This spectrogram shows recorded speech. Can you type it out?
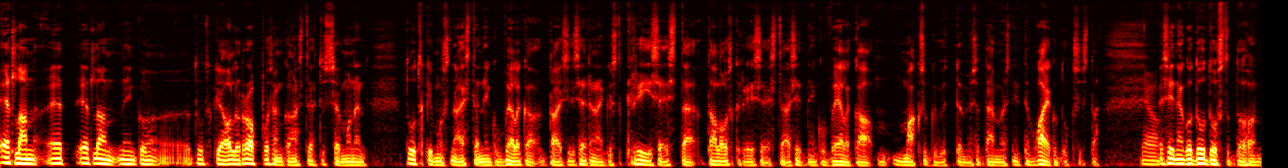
Etlan, Et, Etlan niin kuin, tutkija oli Ropposen kanssa tehty semmoinen tutkimus näistä niin kuin velka, tai siis erinäköisistä kriiseistä, talouskriiseistä ja sitten niin velka, maksukyvyttömyys ja tämmöistä niiden vaikutuksista. Joo. Ja siinä kun tutustui tuohon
